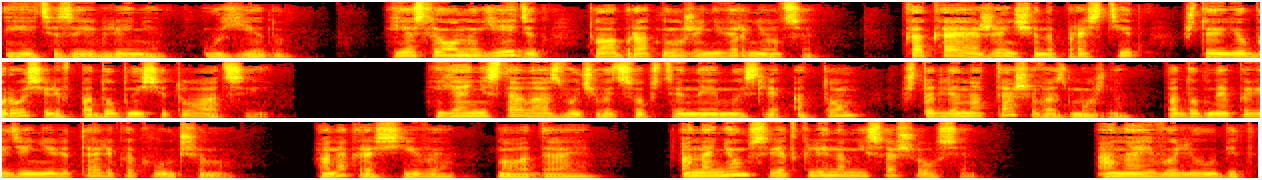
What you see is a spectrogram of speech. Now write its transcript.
И эти заявления «уеду». Если он уедет, то обратно уже не вернется. Какая женщина простит, что ее бросили в подобной ситуации? Я не стала озвучивать собственные мысли о том, что для Наташи, возможно, подобное поведение Виталика к лучшему. Она красивая, молодая, а на нем свет клином не сошелся. Она его любит,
